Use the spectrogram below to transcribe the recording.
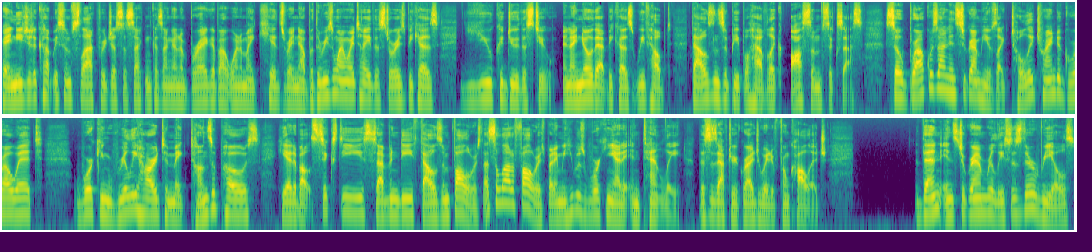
I need you to cut me some slack for just a second because I'm going to brag about one of my kids right now. But the reason why I want to tell you this story is because you could do this too. And I know that because we've helped thousands of people have like awesome success. So Brock was on Instagram. He was like totally trying to grow it, working really hard to make tons of posts. He had about 60, 70,000 followers. That's a lot of followers, but I mean, he was working at it intently. This is after he graduated from college. Then Instagram releases their reels,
